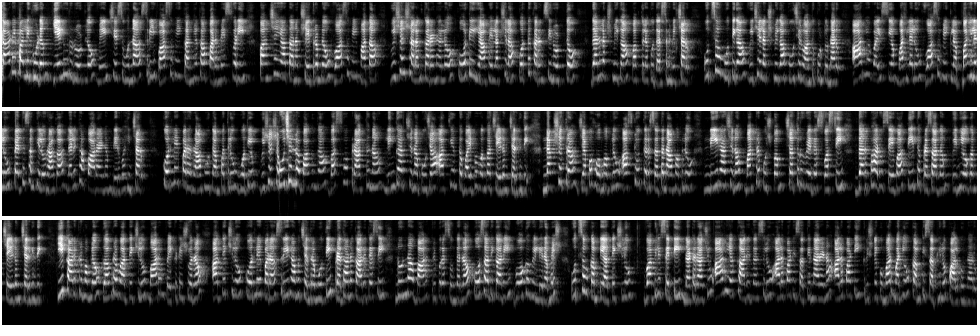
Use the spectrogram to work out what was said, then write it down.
తాడేపల్లిగూడెం ఏలూరు రోడ్లో వేంచేసి ఉన్న శ్రీ వాసవి కన్యకా పరమేశ్వరి పంచయాతన క్షేత్రంలో వాసవి మాత విశేష అలంకరణలో కోటి యాభై లక్షల కొత్త కరెన్సీ నోట్తో ధనలక్ష్మిగా భక్తులకు దర్శనమిచ్చారు. ఉత్సవమూర్తిగా విజయలక్ష్మిగా పూజలు అందుకుంటున్నారు. ఆర్య వైశ్య మహిళలు వాసవి క్లబ్ మహిళలు పెద్ద సంఖ్యలో రాగా లలితా పారాయణం నిర్వహించారు. కొర్లేపర రాము దంపతులు ఉదయం విశేష పూజల్లో భాగంగా బస్వ ప్రార్థన లింగార్చన పూజ అత్యంత వైభవంగా చేయడం జరిగింది. నక్షత్ర జప హోమములు అష్టోత్తర శతనామములు నీరాజన మంత్ర పుష్పం చతుర్వేద స్వస్తి దర్బారు సేవ తీర్థ ప్రసాదం వినియోగం చేయడం జరిగింది. ఈ కార్యక్రమంలో గౌరవ అధ్యక్షులు మారం వెంకటేశ్వరరావు అధ్యక్షులు కొర్లేపర శ్రీరామచంద్రమూర్తి ప్రధాన కార్యదర్శి నున్నా బాలత్రిపుర సుందర్రావు కోశాధికారి భోగవిల్లి రమేష్ ఉత్సవ కమిటీ అధ్యక్షులు వబిలిశెట్టి నటరాజు ఆలయ కార్యదర్శులు అలపాటి సత్యనారాయణ అలపాటి కృష్ణకుమార్ మరియు కమిటీ సభ్యులు పాల్గొన్నారు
